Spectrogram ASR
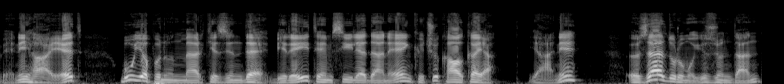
Ve nihayet, bu yapının merkezinde bireyi temsil eden en küçük halkaya, yani özel durumu yüzünden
